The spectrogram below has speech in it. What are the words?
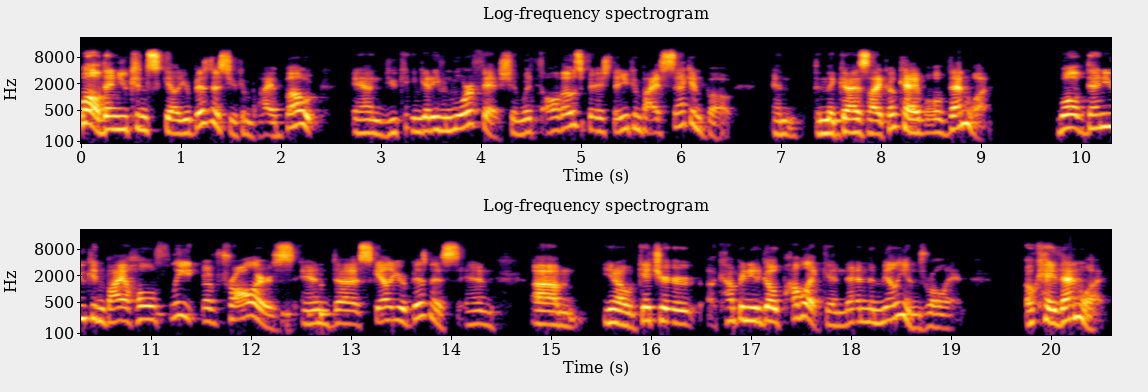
Well, then you can scale your business. You can buy a boat and you can get even more fish. And with all those fish, then you can buy a second boat. And then the guy's like, okay, well, then what? well then you can buy a whole fleet of trawlers and uh, scale your business and um, you know get your company to go public and then the millions roll in okay then what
